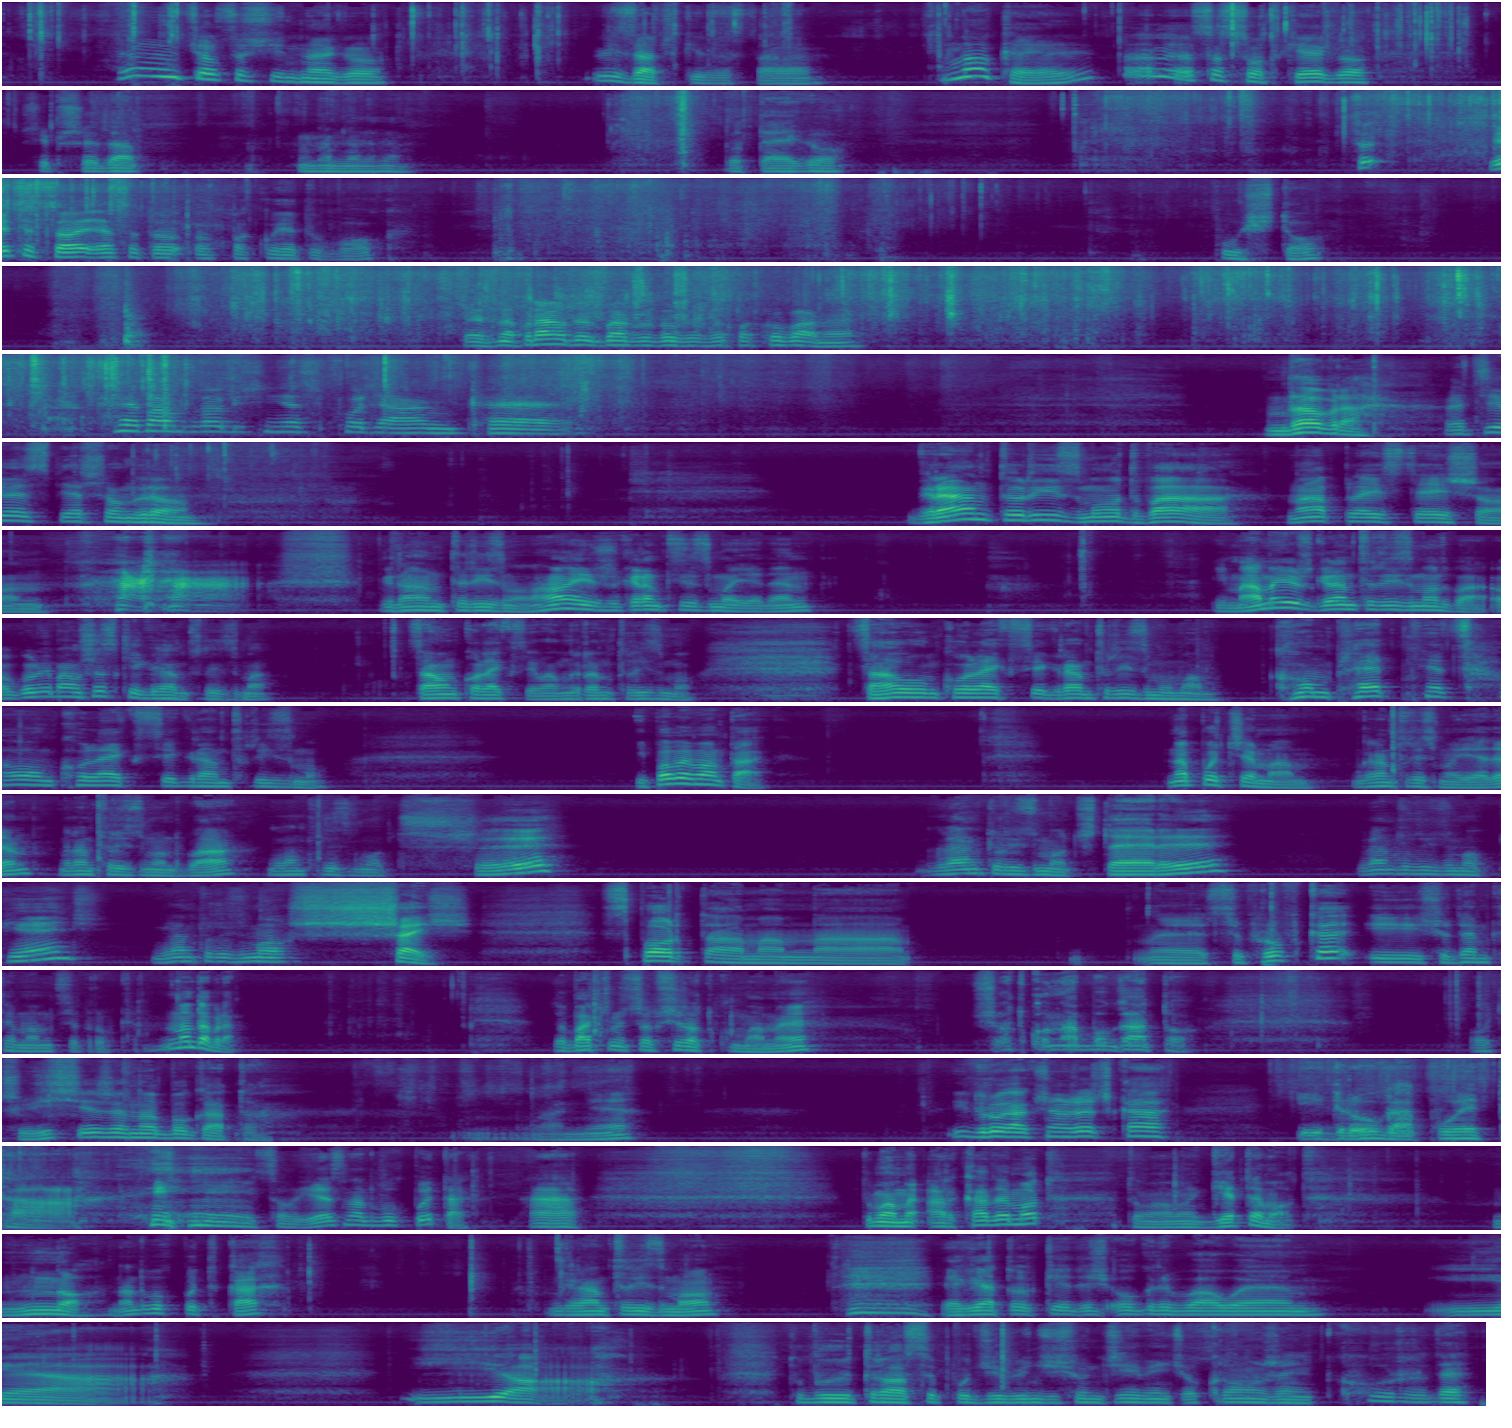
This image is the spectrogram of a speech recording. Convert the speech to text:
Ja bym chciał coś innego. Lizaczki dostałem. No okej, ale co słodkiego się przyda. Nam, nam, nam. Do tego. Co, wiecie co? Ja sobie to opakuję tu w bok. Puść to. To jest naprawdę bardzo dobrze zapakowane. Chcę wam zrobić niespodziankę. Dobra, lecimy z pierwszą grą. Gran Turismo 2 na PlayStation. Gran Turismo. Mamy już Gran Turismo 1. I mamy już Gran Turismo 2. Ogólnie mam wszystkie Gran Turismo. Całą kolekcję mam Gran Turismo. Całą kolekcję Gran Turismo mam. Kompletnie całą kolekcję Gran Turismo. I powiem wam tak. Na płycie mam Gran Turismo 1, Gran Turismo 2, Gran Turismo 3, Gran Turismo 4, Gran Turismo 5, Gran Turismo 6. Sporta mam na cyfrówkę i siódemkę mam cyfrówkę. No dobra. Zobaczmy co w środku mamy. W środku na bogato. Oczywiście, że na bogato. Ładnie. I druga książeczka. I druga płyta. Co jest na dwóch płytach? A. Tu mamy Arcade Mod, tu mamy GT Mod. No, na dwóch płytkach. Gran Turismo. Jak ja to kiedyś ogrywałem. Ja. Ja. Tu były trasy po 99 okrążeń. Kurde.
